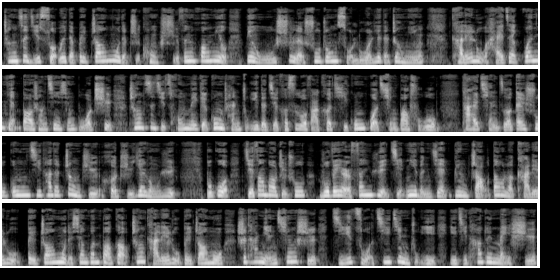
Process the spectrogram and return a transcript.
称自己所谓的被招募的指控十分荒谬。并无视了书中所罗列的证明。卡雷鲁还在《观点报》上进行驳斥，称自己从没给共产主义的捷克斯洛伐克提供过情报服务。他还谴责该书攻击他的政治和职业荣誉。不过，《解放报》指出，茹维尔翻阅解密文件，并找到了卡雷鲁被招募的相关报告，称卡雷鲁被招募是他年轻时极左激进主义以及他对美食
